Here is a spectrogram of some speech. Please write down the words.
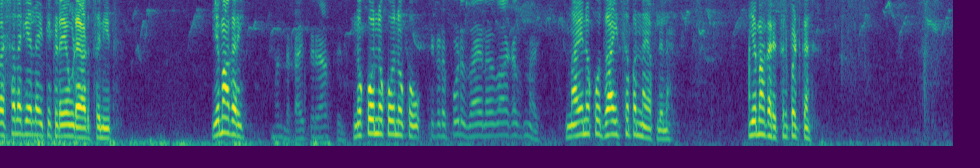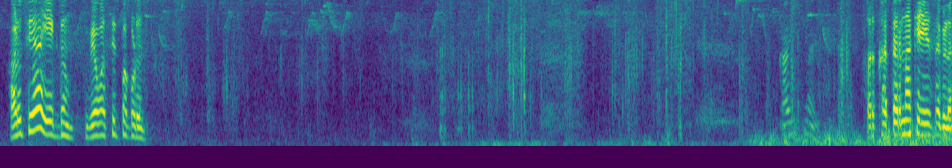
कशाला गेलाय तिकडे एवढ्या अडचणीत? ये माघारी. म्हणलं काहीतरी असेल. नको नको नको. तिकडे पुढे जायला जागाच नाही. नाही नको जायचं पण नाही आपल्याला. ये माघारी चल पटकन. हळूच या एकदम व्यवस्थित पकडून काहीच नाही पर खतरनाक आहे हे सगळं.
